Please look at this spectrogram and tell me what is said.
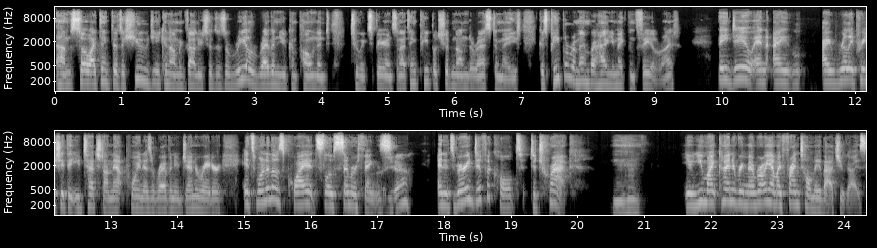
Um, so I think there's a huge economic value. So there's a real revenue component to experience, and I think people shouldn't underestimate because people remember how you make them feel, right? They do, and I I really appreciate that you touched on that point as a revenue generator. It's one of those quiet, slow simmer things. Yeah. And it's very difficult to track. Mm-hmm. You know, you might kind of remember, oh yeah, my friend told me about you guys.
